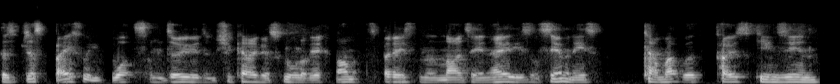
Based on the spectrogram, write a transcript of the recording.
is just basically what some dude in Chicago School of Economics, based in the 1980s or 70s, come up with post Keynesian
